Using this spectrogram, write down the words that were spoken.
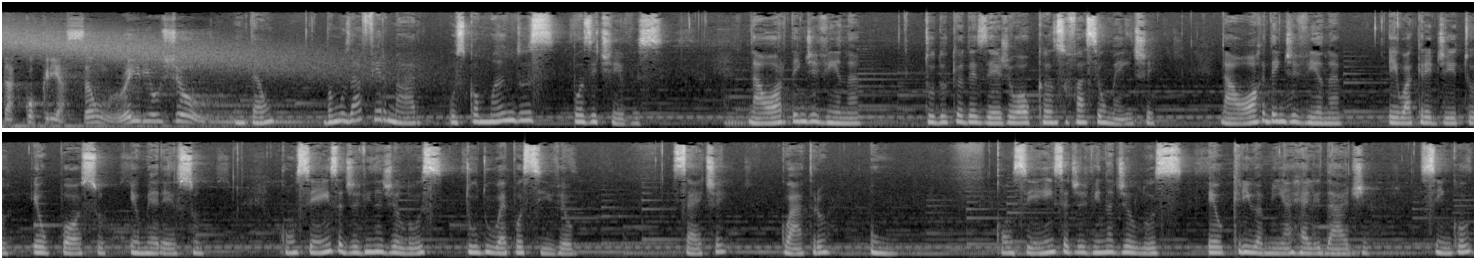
Da Cocriação Radio Show. Então, vamos afirmar os comandos positivos. Na ordem divina, tudo que eu desejo eu alcanço facilmente. Na ordem divina, eu acredito, eu posso, eu mereço. Consciência divina de luz, tudo é possível. 7, 4, 1. Consciência divina de luz, eu crio a minha realidade. 5,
